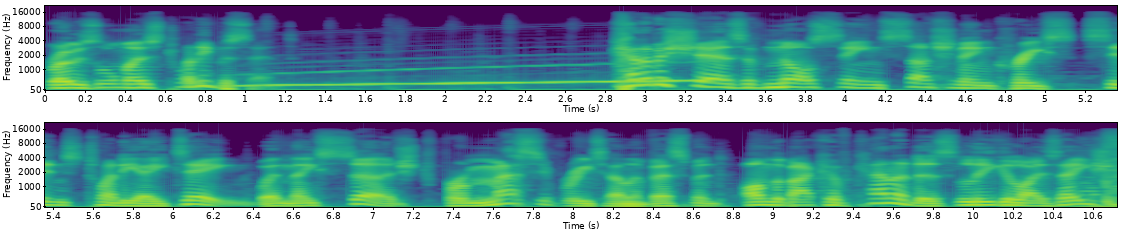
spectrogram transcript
rose almost 20%. Cannabis shares have not seen such an increase since 2018, when they surged from massive retail investment on the back of Canada's legalization.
